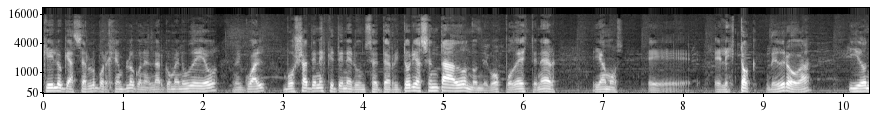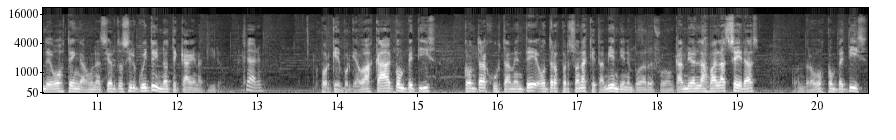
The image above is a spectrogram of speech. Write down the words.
que lo que hacerlo, por ejemplo, con el narcomenudeo, en el cual vos ya tenés que tener un territorio asentado, en donde vos podés tener, digamos, eh, el stock de droga, y donde vos tengas un cierto circuito y no te caguen a tiro. Claro. ¿Por qué? Porque vos acá competís contra justamente otras personas que también tienen poder de fuego. En cambio, en las balaceras, cuando vos competís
